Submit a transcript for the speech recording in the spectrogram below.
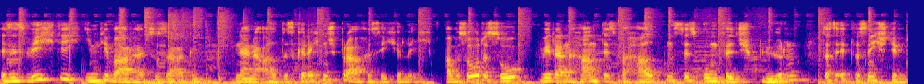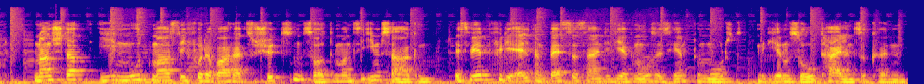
Es ist wichtig, ihm die Wahrheit zu sagen. In einer altersgerechten Sprache sicherlich. Aber so oder so wird er anhand des Verhaltens des Umfelds spüren, dass etwas nicht stimmt. Und anstatt ihn mutmaßlich vor der Wahrheit zu schützen, sollte man sie ihm sagen. Es wird für die Eltern besser sein, die Diagnose des Hirntumors mit ihrem Sohn teilen zu können.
